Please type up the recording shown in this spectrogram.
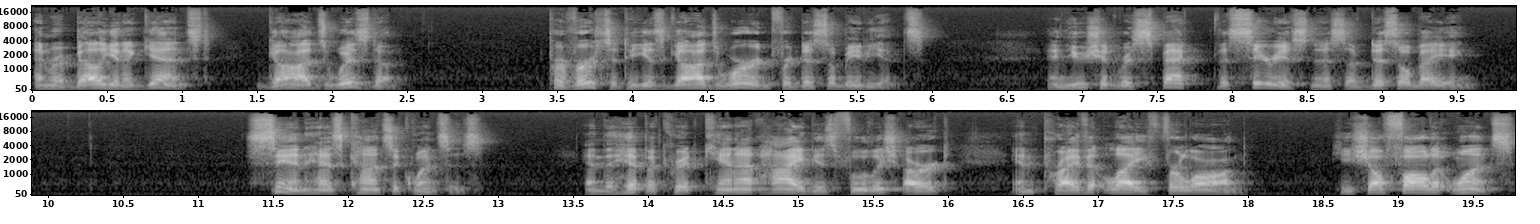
and rebellion against God's wisdom. Perversity is God's word for disobedience, and you should respect the seriousness of disobeying. Sin has consequences, and the hypocrite cannot hide his foolish heart and private life for long. He shall fall at once,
